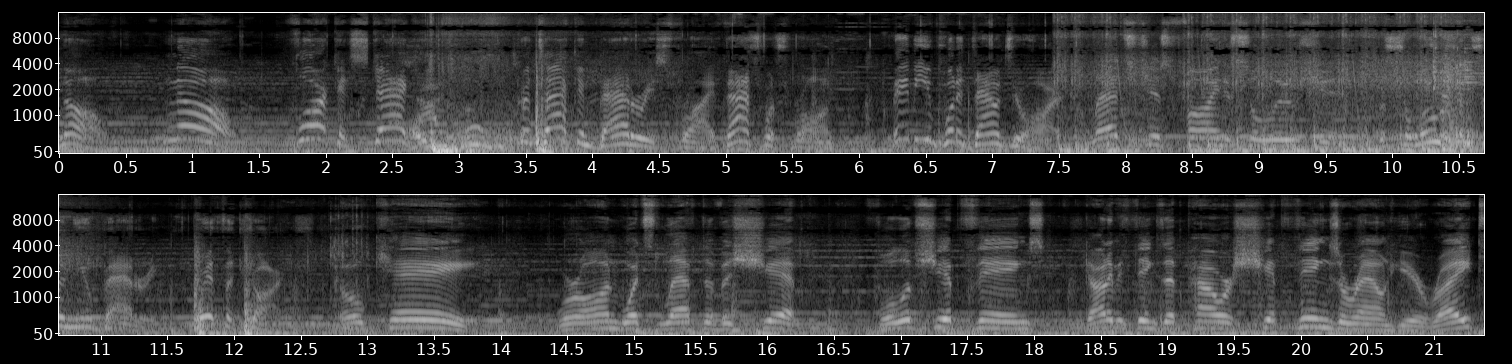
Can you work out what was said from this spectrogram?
No, no! Clark and Skaggy! Attack and batteries fried, that's what's wrong. Maybe you put it down too hard. Let's just find a solution. The solution's a new battery, with a charge. Okay, we're on what's left of a ship. Full of ship things. Gotta be things that power ship things around here, right?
